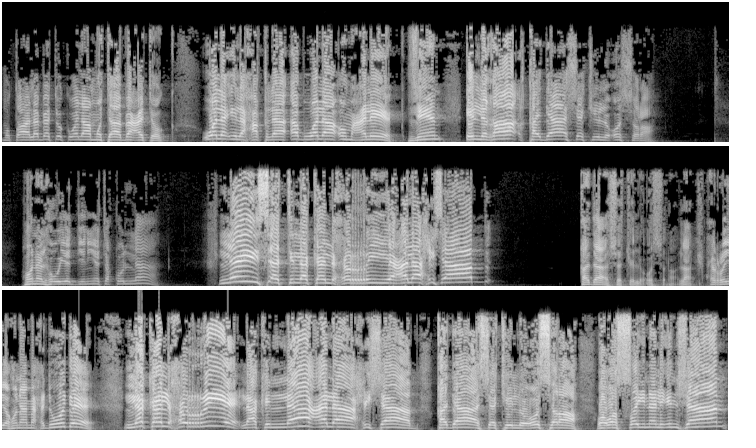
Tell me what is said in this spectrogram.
مطالبتك ولا متابعتك. ولا إلى حق لا أب ولا أم عليك. زين؟ إلغاء قداسة الأسرة. هنا الهوية الدينية تقول لا. ليست لك الحرية على حساب قداسه الأسرة. لا الحريه هنا محدودة. لك الحرية لكن لا على حساب قداسه الأسرة. ووصينا الإنسان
